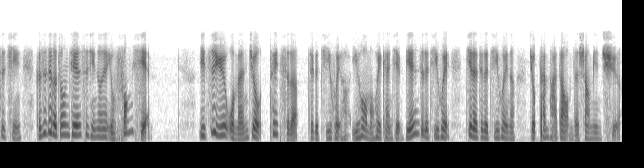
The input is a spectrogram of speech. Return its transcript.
事情，可是这个中间事情中间有风险。以至于我们就推迟了这个机会哈，以后我们会看见别人这个机会借了这个机会呢，就攀爬到我们的上面去了。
